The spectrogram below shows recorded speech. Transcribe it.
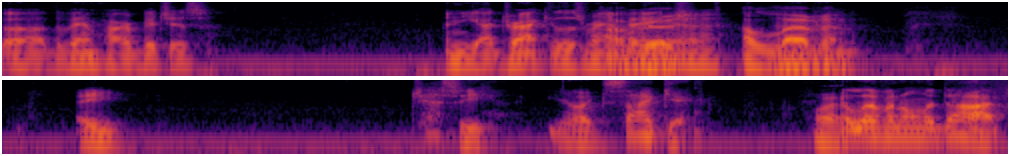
uh, the vampire bitches, and you got Dracula's I'll rampage. go Yeah. eleven. Eight. Jesse, you're like psychic. What? Eleven on the dot.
